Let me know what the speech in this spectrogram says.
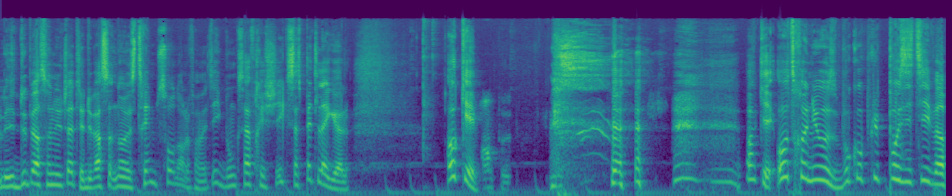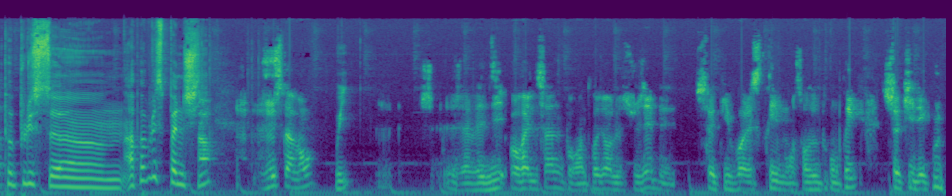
les deux personnes du chat et les deux personnes dans le stream sont dans l'informatique donc ça ferait chier que ça se pète la gueule. Ok, Un peu. ok, autre news beaucoup plus positive, un peu plus, euh, un peu plus punchy. Juste avant. Oui. J'avais dit Orelsan pour introduire le sujet, mais ceux qui voient le stream ont sans doute compris. Ceux qui l'écoutent,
